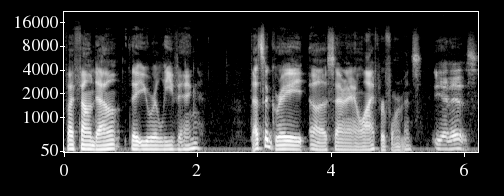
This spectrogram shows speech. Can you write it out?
if I found out that you were leaving. That's a great uh, Saturday Night Live performance. Yeah, it is.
